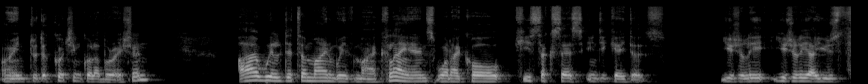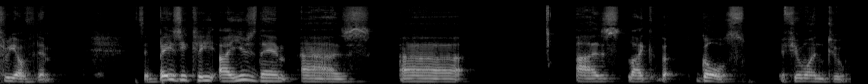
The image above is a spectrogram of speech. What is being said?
or into the coaching collaboration I will determine with my clients what I call key success indicators. Usually, usually I use three of them. So basically, I use them as uh, as like goals, if you want to,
